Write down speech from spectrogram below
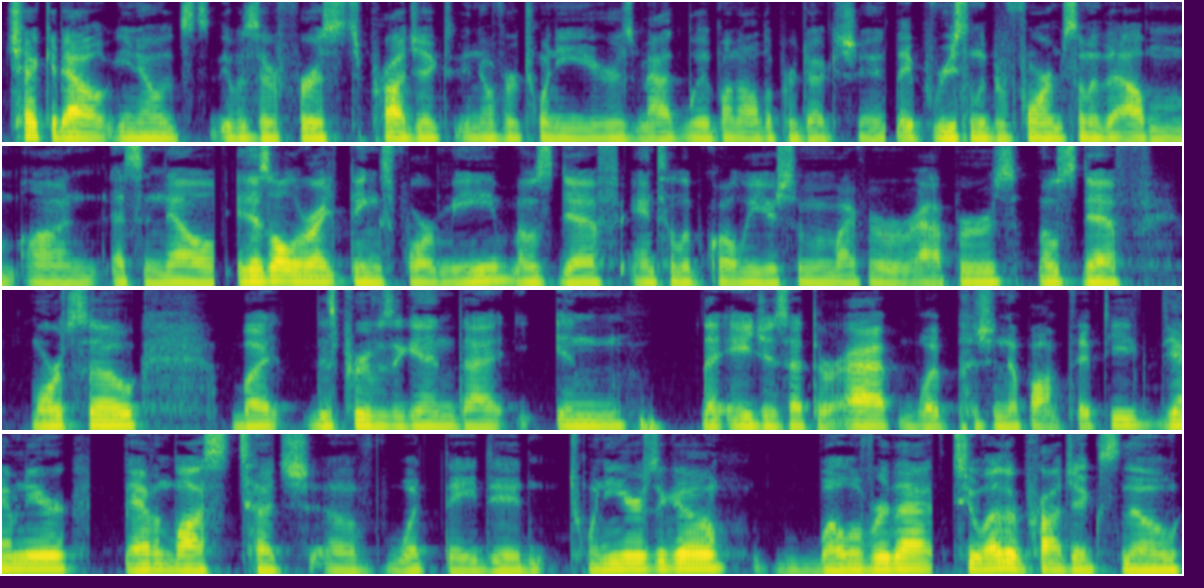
check it out. You know, it's it was their first project in over 20 years. Madlib on all the production. They've recently performed some of the album on SNL. It does all the right things for me. Mos Def and Talib Kweli are some of my favorite rappers. Mos Def more so. But this proves again that in the ages that they're at, what pushing up on 50 damn near, they haven't lost touch of what they did 20 years ago, well over that. Two other projects though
